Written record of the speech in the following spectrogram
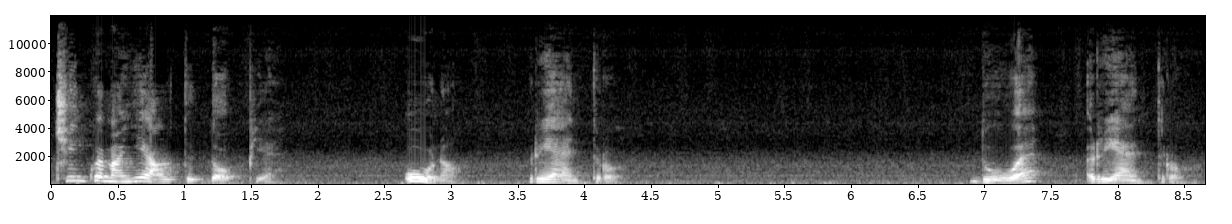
5 maglie alte doppie. 1 rientro. 2 rientro.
